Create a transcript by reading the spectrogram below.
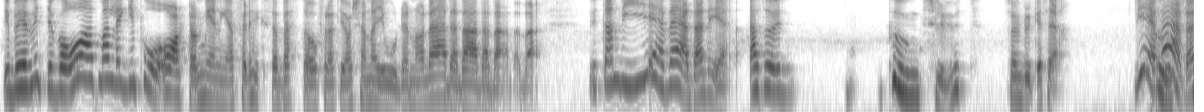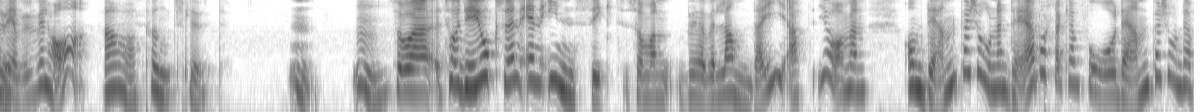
Det behöver inte vara att man lägger på 18 meningar för det högsta bästa och för att jag känner jorden och där, där, där, där, där, där, där. Utan vi är värda det. Alltså, punkt slut, som vi brukar säga. Vi är Punkt värda slut. det vi vill ha. Ja, punkt slut. Mm. Mm. Så, så det är ju också en, en insikt som man behöver landa i att ja, men om den personen där borta kan få och den personen där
